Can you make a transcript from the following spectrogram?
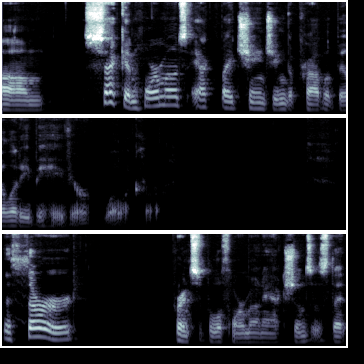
Um, second, hormones act by changing the probability behavior will occur. The third principle of hormone actions is that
